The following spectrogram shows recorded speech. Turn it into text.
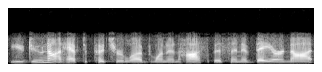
You do not have to put your loved one in hospice, and if they are not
